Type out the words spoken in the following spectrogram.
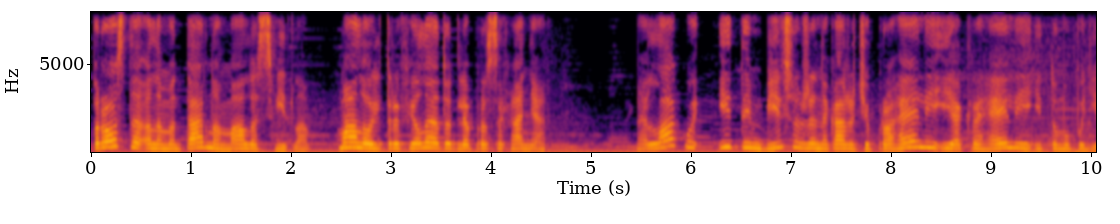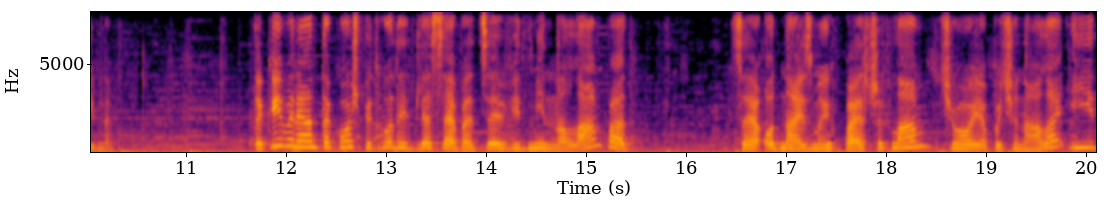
просто елементарно мало світла, мало ультрафіолету для просихання гель-лаку і тим більше вже не кажучи про гелії і акригелії і тому подібне. Такий варіант також підходить для себе. Це відмінна лампа. Це одна із моїх перших ламп, чого я починала, і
